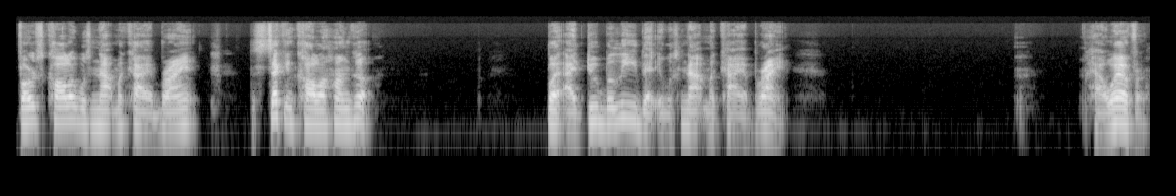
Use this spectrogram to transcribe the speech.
first caller was not Ma'Khia Bryant. The second caller hung up. But I do believe that it was not Ma'Khia Bryant. However,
